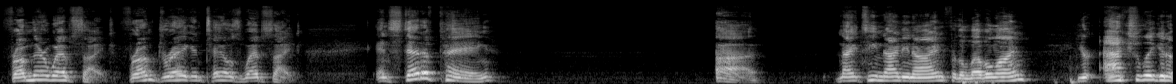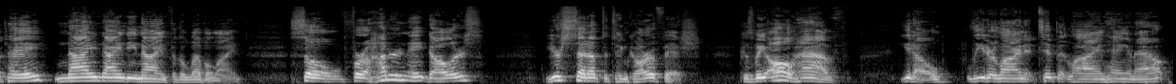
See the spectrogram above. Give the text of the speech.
from their website, from Dragon Tail's website, instead of paying uh, 19.99 for the level line, you're actually going to pay 9.99 for the level line. So for $108, you're set up to Tenkara fish because we all have, you know, leader line and tippet line hanging out.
